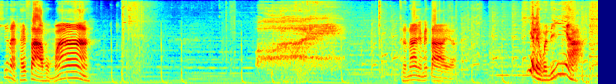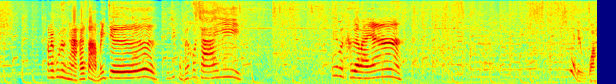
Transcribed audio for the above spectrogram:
เชื่อไหนใครสาผมมาโอ๊ยเธอหน้ายังไม่ตายอะเฮียอะไรวะเนี่ยทำไมกูถึงหาใครสาไม่เจอไอ้ที่ผมไม่เข้าใจ นี่มันคืออะไรอะเฮียอะไรวะ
